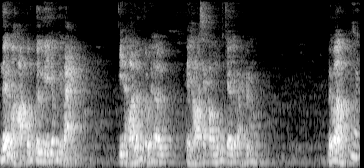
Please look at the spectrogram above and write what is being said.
Nếu mà họ cũng tư duy giống như bạn chỉ là họ lớn tuổi hơn thì họ sẽ không muốn chơi với bạn đúng không? Đúng không? Yeah.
